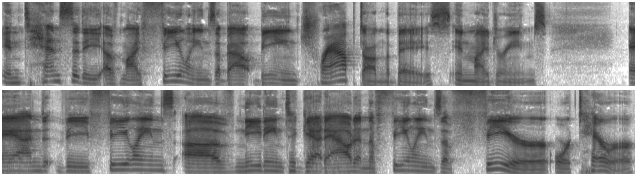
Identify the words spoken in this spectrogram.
intensity of my feelings about being trapped on the base in my dreams and the feelings of needing to get out and the feelings of fear or terror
